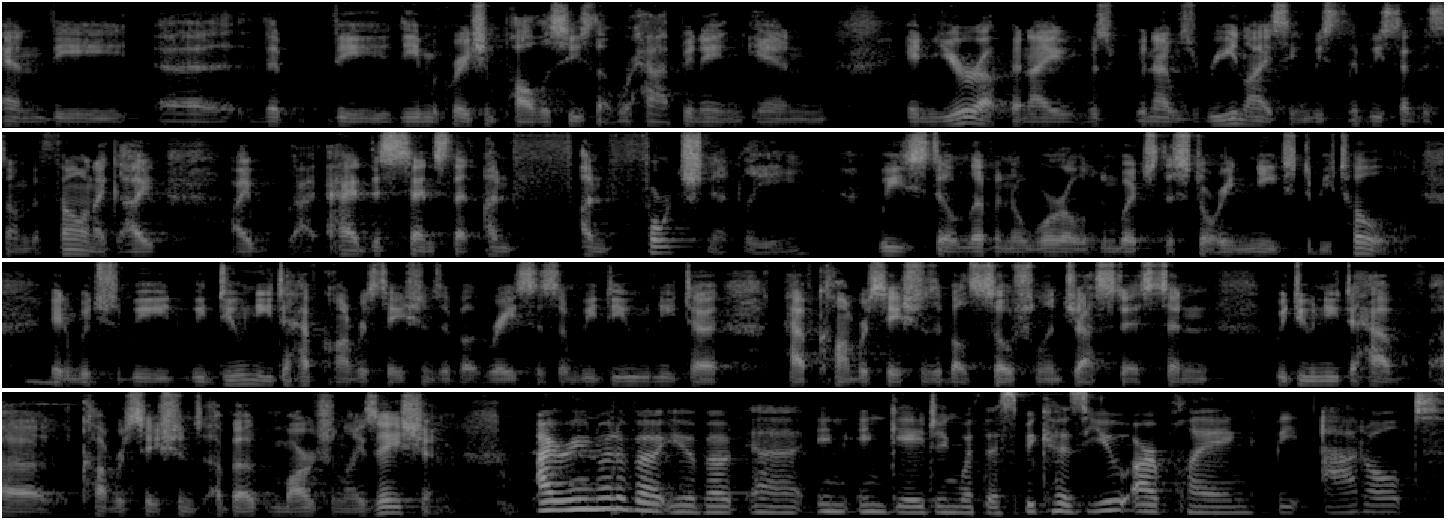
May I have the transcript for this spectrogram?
and the, uh, the, the the immigration policies that were happening in in Europe, and I was when I was realizing we we said this on the phone, like I I, I had the sense that un- unfortunately we still live in a world in which the story needs to be told, mm-hmm. in which we, we do need to have conversations about racism, we do need to have conversations about social injustice, and we do need to have uh, conversations about marginalization. Irene, what about you about uh, in, engaging with this? Because you are playing the adult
